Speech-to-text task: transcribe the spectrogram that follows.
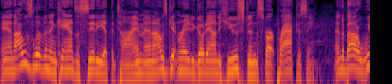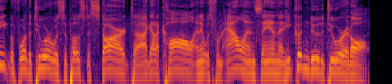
And I was living in Kansas City at the time, and I was getting ready to go down to Houston to start practicing. And about a week before the tour was supposed to start, uh, I got a call, and it was from Alan saying that he couldn't do the tour at all.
